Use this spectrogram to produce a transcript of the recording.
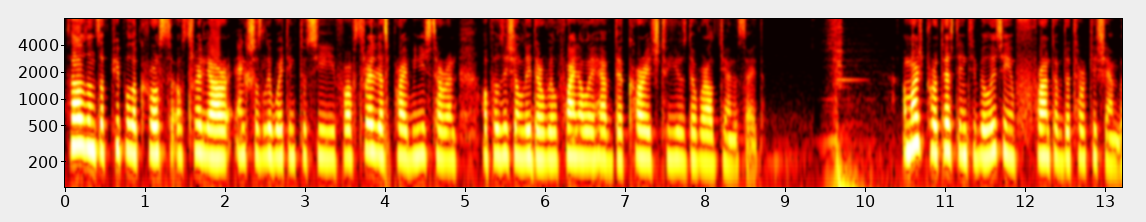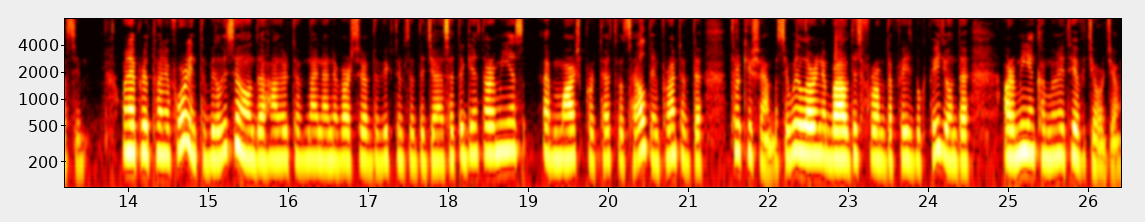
Thousands of people across Australia are anxiously waiting to see if Australia's Prime Minister and opposition leader will finally have the courage to use the word genocide. A march protest in Tbilisi in front of the Turkish embassy. On April 24, in Tbilisi, on the 109th anniversary of the victims of the genocide against Armenians, a march protest was held in front of the Turkish embassy. We learn about this from the Facebook page on the Armenian community of Georgia.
